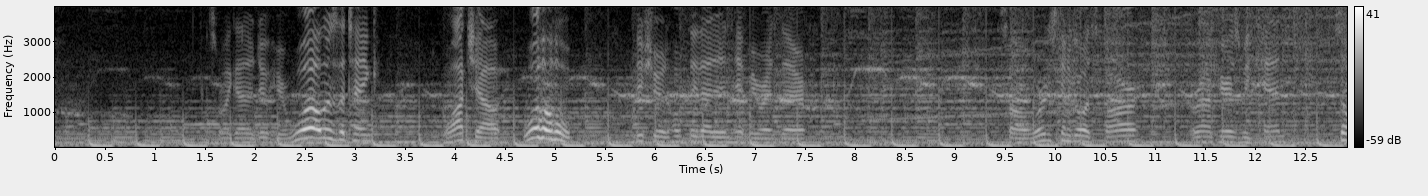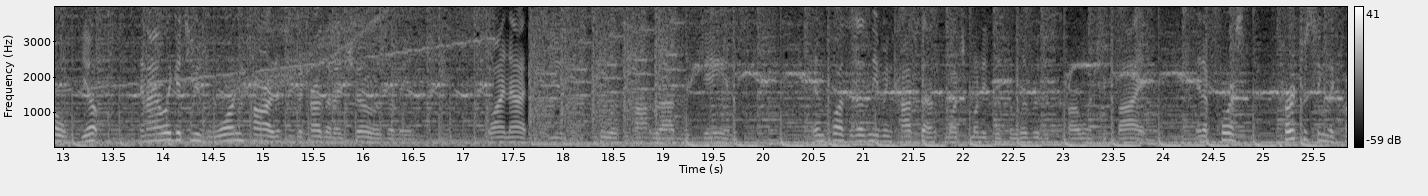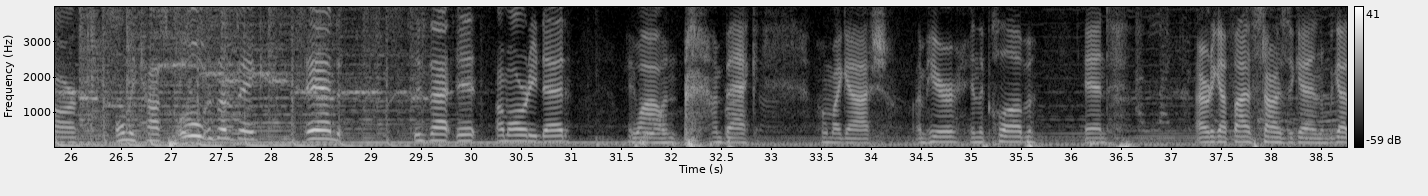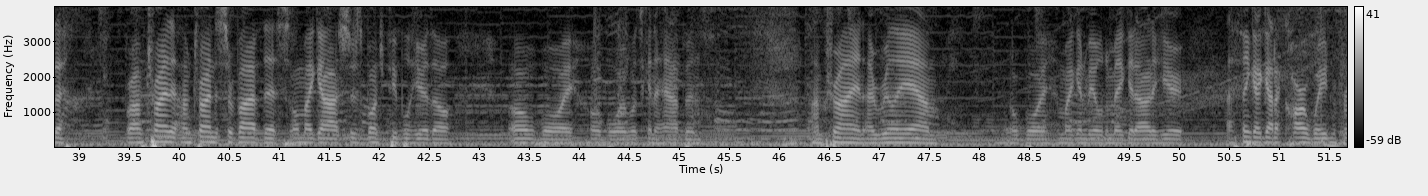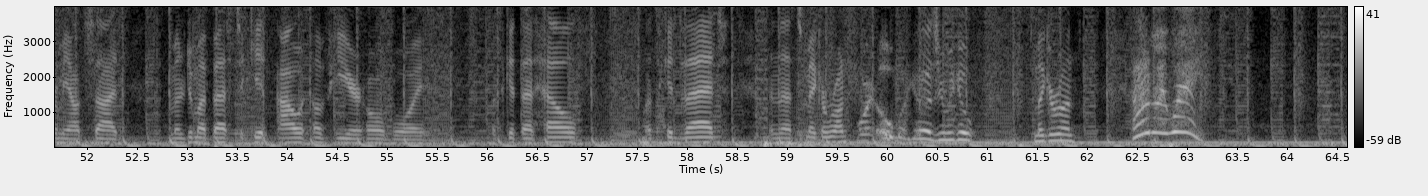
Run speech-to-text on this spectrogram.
That's what I gotta do here. Whoa, there's the tank. Watch out. Whoa. You should. Hopefully that didn't hit me right there. So we're just gonna go as far around here as we can. So, yep. And I only get to use one car. This is the car that I chose. I mean, why not just use the coolest hot rod in the game? And plus, it doesn't even cost that much money to deliver this car once you buy it. And of course, purchasing the car only costs. Oh, is that a tank? And is that it? I'm already dead. Wow, I'm back. Oh my gosh, I'm here in the club, and I already got five stars again. We gotta. Bro, I'm trying to. I'm trying to survive this. Oh my gosh, there's a bunch of people here though. Oh boy. Oh boy, what's gonna happen? I'm trying. I really am. Oh boy, am I gonna be able to make it out of here? I think I got a car waiting for me outside. I'm gonna do my best to get out of here. Oh boy. Let's get that health. Let's get that. And let's make a run for it. Oh my gosh, here we go. Let's make a run. Out of my way!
